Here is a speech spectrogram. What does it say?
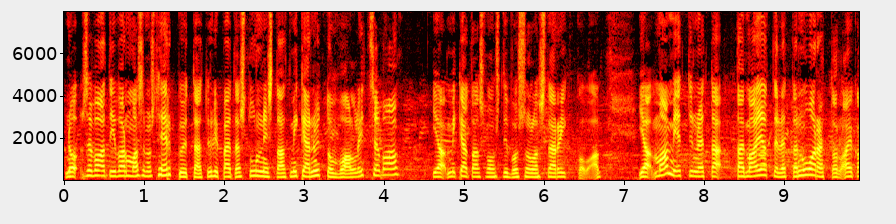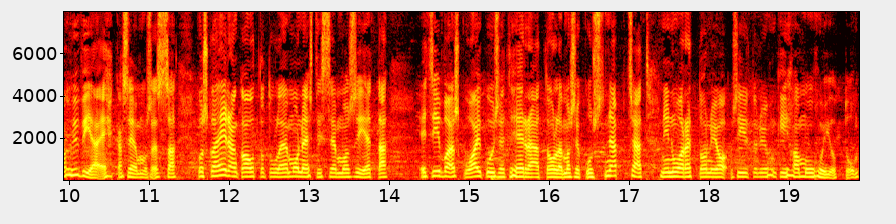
No se vaatii varmaan semmoista herkkyyttä, että ylipäätään tunnistaa, että mikä nyt on vallitsevaa ja mikä taas mahdollisesti voisi olla sitä rikkovaa. Ja mä oon miettinyt, että, tai mä ajattelen, että nuoret on aika hyviä ehkä semmoisessa, koska heidän kautta tulee monesti semmoisia, että että siinä vaiheessa, kun aikuiset herää, olemassa joku Snapchat, niin nuoret on jo siirtynyt johonkin ihan muuhun juttuun.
